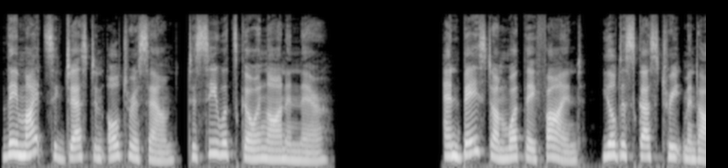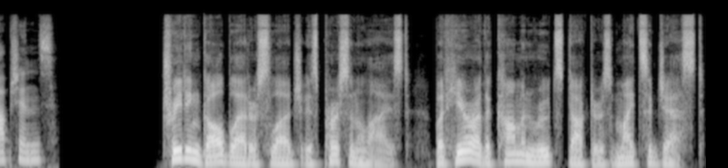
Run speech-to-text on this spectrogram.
They might suggest an ultrasound to see what's going on in there. And based on what they find, you'll discuss treatment options. Treating gallbladder sludge is personalized, but here are the common routes doctors might suggest.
